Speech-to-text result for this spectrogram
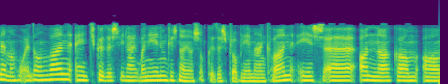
nem a Holdon van, egy közös világban élünk, és nagyon sok közös problémánk van, és annak a, a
